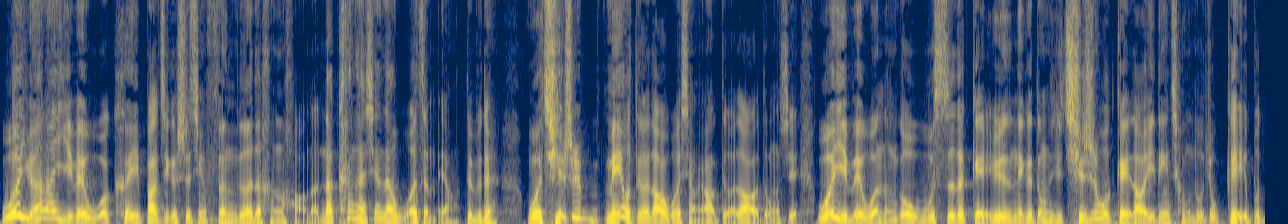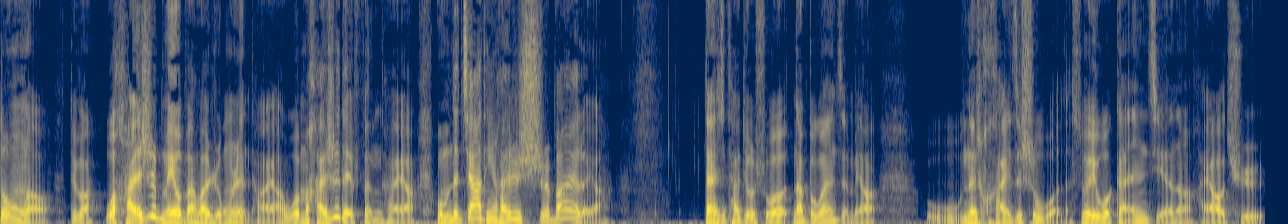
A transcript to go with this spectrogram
我原来以为我可以把这个事情分割的很好呢，那看看现在我怎么样，对不对？我其实没有得到我想要得到的东西，我以为我能够无私的给予的那个东西，其实我给到一定程度就给不动了，对吧？我还是没有办法容忍他呀，我们还是得分开呀，我们的家庭还是失败了呀。但是他就说，那不管怎么样，我那孩子是我的，所以我感恩节呢还要去。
